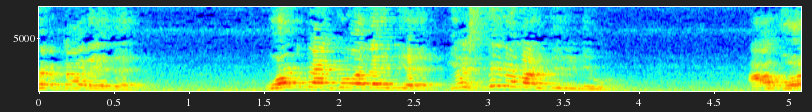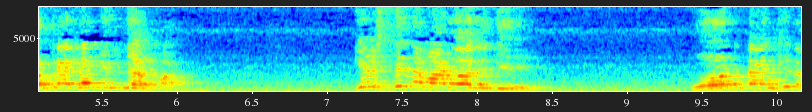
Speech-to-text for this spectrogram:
ಸರ್ಕಾರ ಇದೆ. ವೋಟ್ ಬ್ಯಾಂಕ್ ಓಲೈಕೆ ಎಷ್ಟು ದಿನ ಮಾಡ್ತೀರಿ ನೀವು ಆ ವೋಟ್ ಎಲ್ಲ ನಿಮ್ದೆಪ್ಪ ಎಷ್ಟು ದಿನ ಮಾಡುವರಿದ್ದೀರಿ ವೋಟ್ ಬ್ಯಾಂಕಿನ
